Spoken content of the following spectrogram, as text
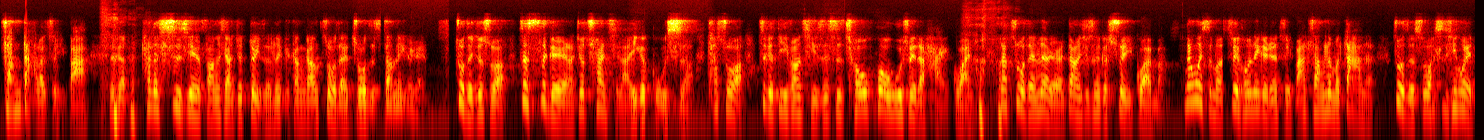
张大了嘴巴，那个他的视线方向就对着那个刚刚坐在桌子上那个人。作者就说啊，这四个人啊就串起来一个故事啊。他说啊，这个地方其实是抽货物税的海关，那坐在那人当然就是那个税官嘛。那为什么最后那个人嘴巴张那么大呢？作者说是因为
